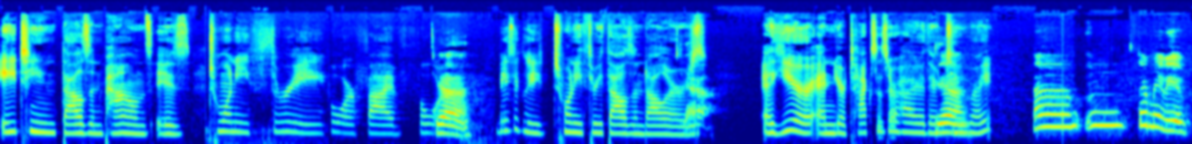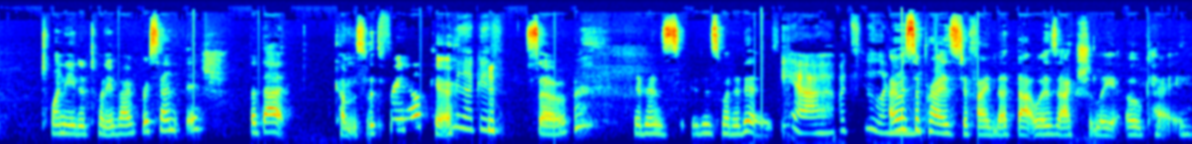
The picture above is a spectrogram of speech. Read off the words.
18,000 pounds is 23,454. Yeah. Basically $23,000 Yeah. a year. And your taxes are higher there Yeah. too, right? Um, mm, there may be a 20 to 25% ish, but that comes with free healthcare. I mean, that could, So it is, it is what it is. yeah, but still, I, I was surprised to find that that was actually okay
